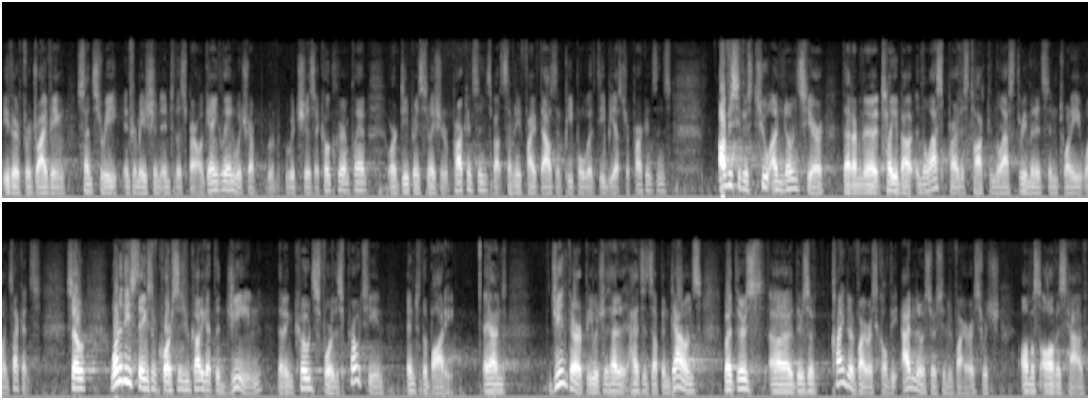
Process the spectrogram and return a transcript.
either for driving sensory information into the spiral ganglion, which, rep- which is a cochlear implant, or deep brain stimulation of Parkinson's, about 75,000 people with DBS or Parkinson's. Obviously, there's two unknowns here that I'm going to tell you about in the last part of this talk in the last three minutes and 21 seconds. So one of these things, of course, is you've got to get the gene that encodes for this protein into the body. And gene therapy, which has, has its up and downs, but there's, uh, there's a kind of virus called the adeno-associated virus, which almost all of us have.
